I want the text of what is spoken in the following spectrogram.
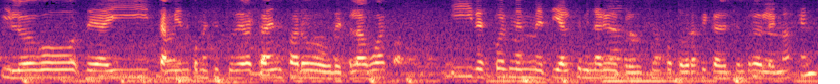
y luego de ahí también comencé a estudiar acá en el Faro de Tláhuac y después me metí al seminario de producción fotográfica del Centro de la Imagen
